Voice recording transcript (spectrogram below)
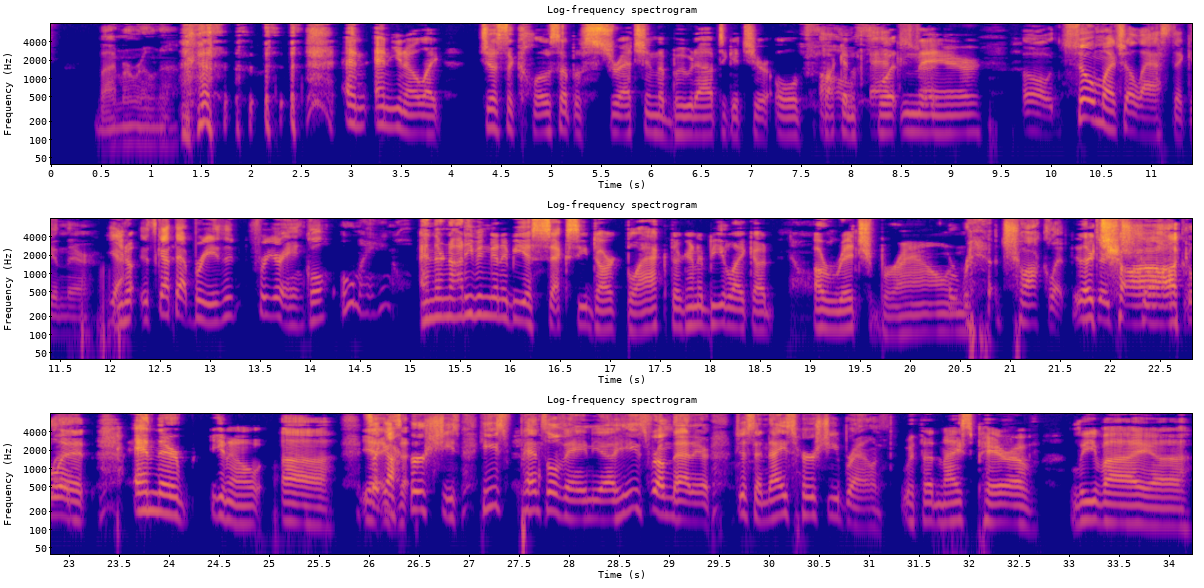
by Marona, and and you know like just a close up of stretching the boot out to get your old oh, fucking Oh, foot in there. Oh, so much elastic in there. Yeah, You know- it's got that breathe for your ankle. Oh, my ankle. And they're not even going to be a sexy dark black. They're going to be like a a rich brown. chocolate. they're, they're chocolate. and they're you know uh It's yeah like exa- a Hershey's. He's Pennsylvania. He's from that area. Just a nice Hershey brown. with a nice pair of Levi uh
